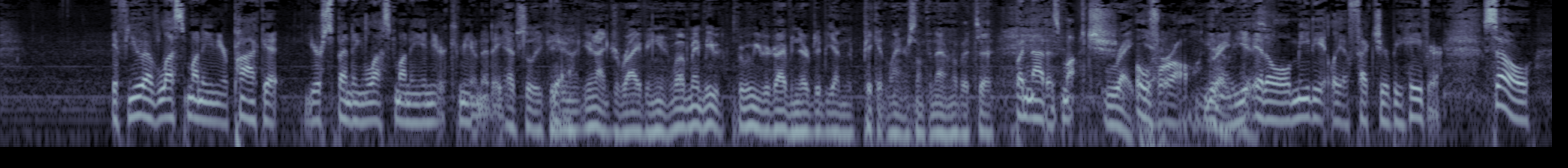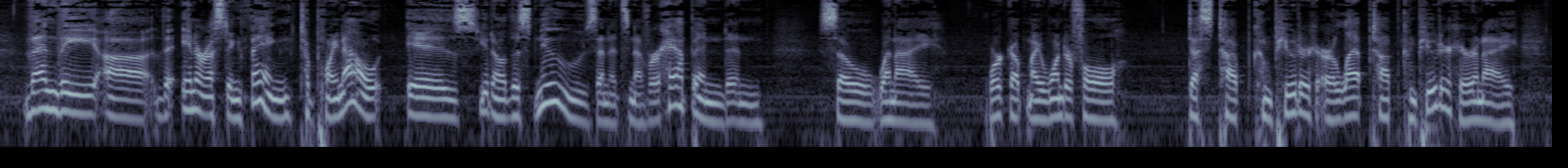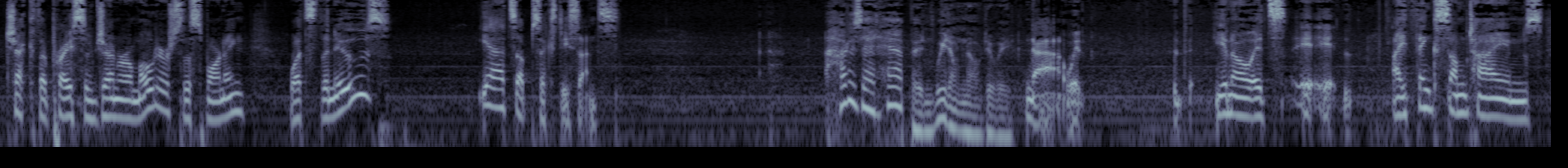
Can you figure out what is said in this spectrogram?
If you have less money in your pocket, you're spending less money in your community. absolutely because Yeah. you're, not- you're not driving. Well, maybe maybe you're driving there to be on the picket line or something. I don't know, but uh, but not as much. Right, yeah. Overall, you Right, you- yes. it'll immediately affect your behavior. So then the uh, the interesting thing to point out is you know this news and it's never happened and so when I work up my wonderful desktop computer or laptop computer here and I check the price of General Motors this morning, what's the news? Yeah, it's up 60 cents. how does that happen? We don't know, do we? Nah, it, you know, it's. It, it, I think sometimes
